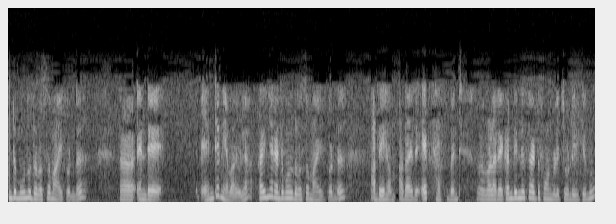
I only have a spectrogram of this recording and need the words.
രണ്ട് മൂന്ന് ദിവസമായിക്കൊണ്ട് എന്റെ എന്റെ പറയില്ല കഴിഞ്ഞ രണ്ട് മൂന്ന് ദിവസമായിക്കൊണ്ട് അദ്ദേഹം അതായത് എക്സ് ഹസ്ബൻഡ് വളരെ കണ്ടിന്യൂസ് ആയിട്ട് ഫോൺ വിളിച്ചുകൊണ്ടിരിക്കുന്നു.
